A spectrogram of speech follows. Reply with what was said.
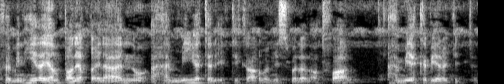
فمن هنا ينطلق إلى أنه أهمية الابتكار بالنسبة للأطفال أهمية كبيرة جدا.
